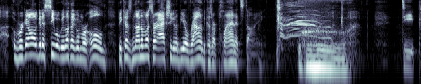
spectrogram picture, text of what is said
uh, we're gonna all gonna see what we look like when we're old because none of us are actually gonna be around because our planet's dying. Ooh. Deep.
